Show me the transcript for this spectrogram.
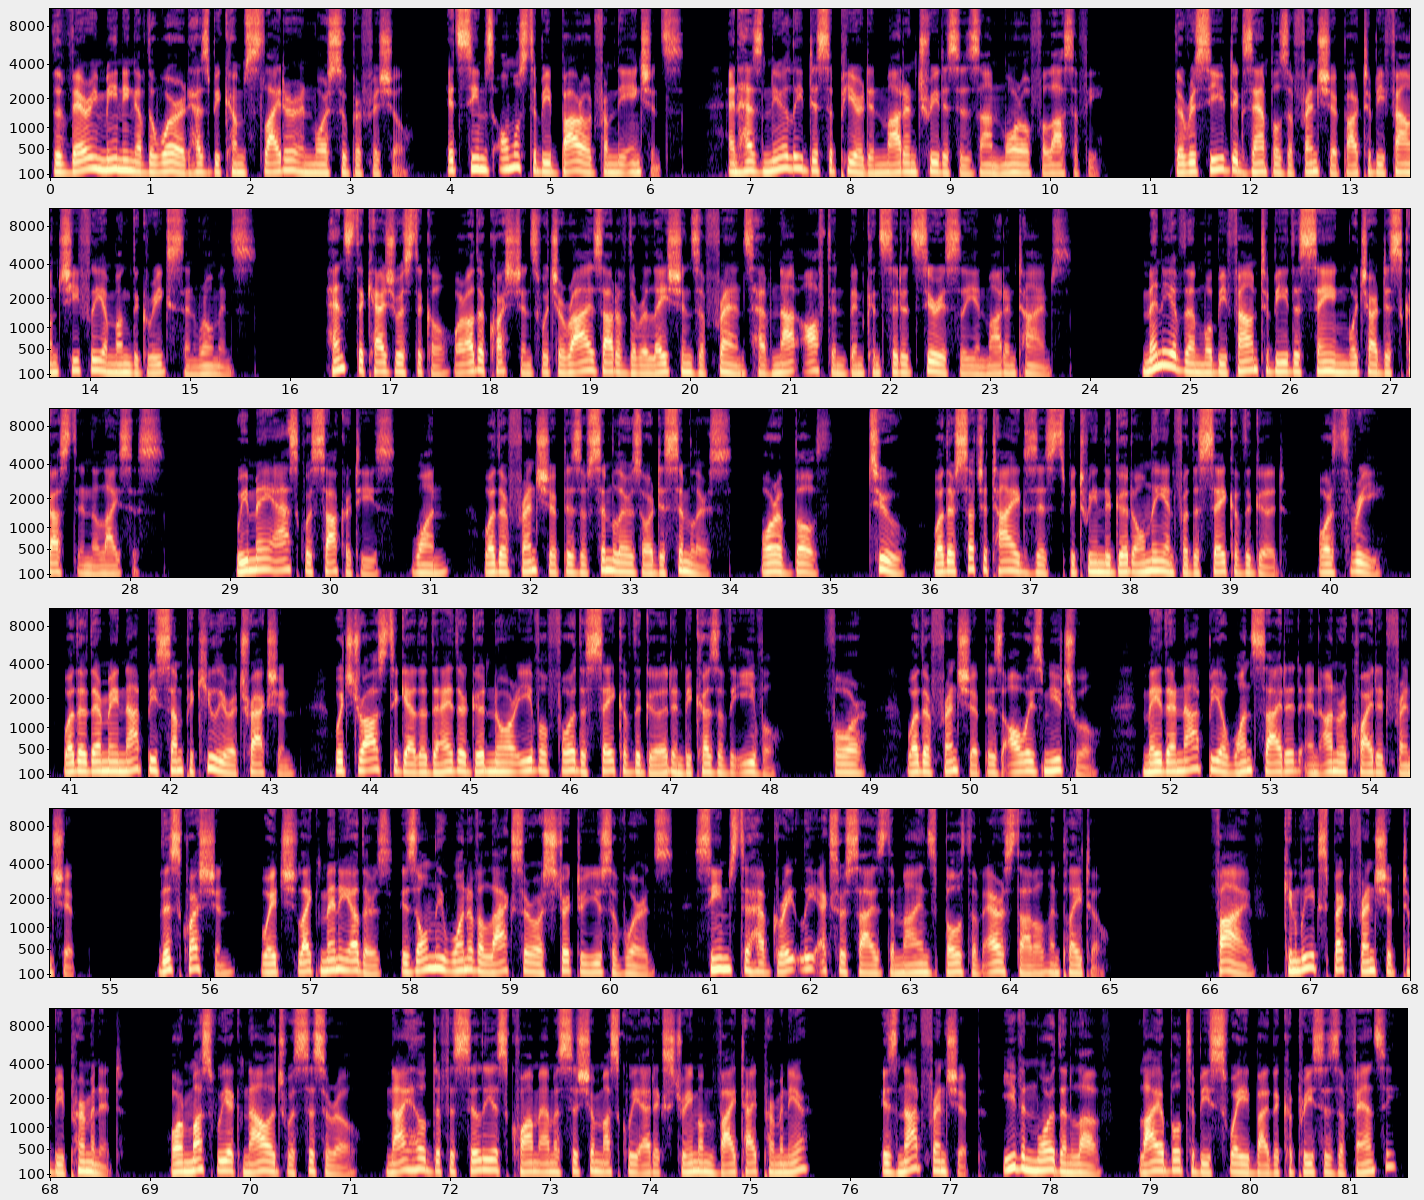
The very meaning of the word has become slighter and more superficial it seems almost to be borrowed from the ancients, and has nearly disappeared in modern treatises on moral philosophy. The received examples of friendship are to be found chiefly among the Greeks and Romans. Hence, the casuistical or other questions which arise out of the relations of friends have not often been considered seriously in modern times. Many of them will be found to be the same which are discussed in the Lysis. We may ask with Socrates 1. Whether friendship is of similars or dissimilars, or of both, 2. Whether such a tie exists between the good only and for the sake of the good, or 3. Whether there may not be some peculiar attraction, which draws together the neither good nor evil for the sake of the good and because of the evil. For, Whether friendship is always mutual, may there not be a one sided and unrequited friendship? This question, which, like many others, is only one of a laxer or stricter use of words, seems to have greatly exercised the minds both of Aristotle and Plato. 5. Can we expect friendship to be permanent, or must we acknowledge with Cicero, nihil difficilius quam amicitiam usque ad extremum vitae permanere? Is not friendship, even more than love, liable to be swayed by the caprices of fancy?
